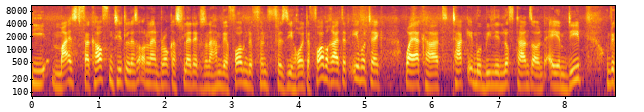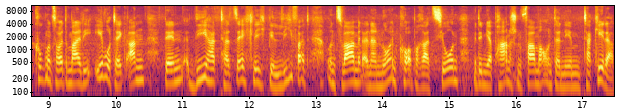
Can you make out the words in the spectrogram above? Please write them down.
die meistverkauften Titel des Online-Brokers Flatex. Und da haben wir folgende fünf für Sie heute vorbereitet. Evotech, Wirecard, TAC Immobilien, Lufthansa und AMD. Und wir gucken uns heute mal die Evotech an, denn die hat tatsächlich geliefert und zwar mit einer neuen Kooperation mit dem japanischen Pharmaunternehmen Takeda.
